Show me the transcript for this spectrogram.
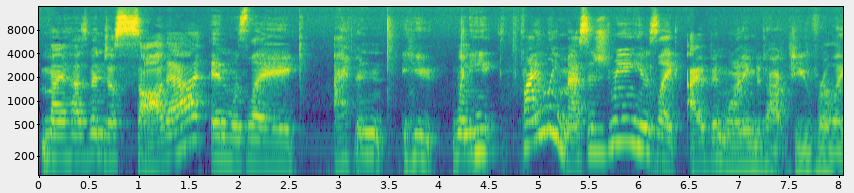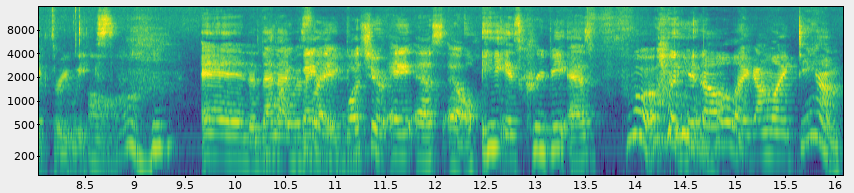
my husband just saw that and was like. I've been he when he finally messaged me, he was like, "I've been wanting to talk to you for like three weeks,". and then I was baby, like, what's your ASL? he is creepy as you know like i'm like damn.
